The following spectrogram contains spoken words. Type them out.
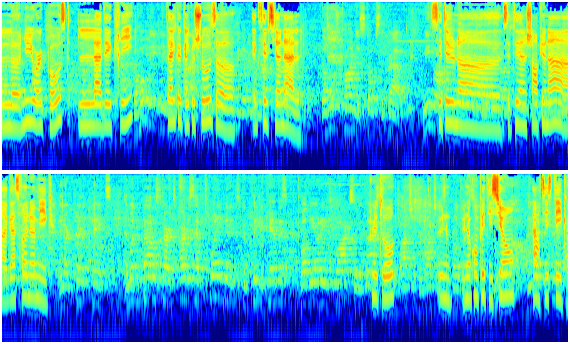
Le New York Post l'a décrit tel que quelque chose d'exceptionnel. Euh, c'était euh, un championnat gastronomique. Plutôt une, une compétition artistique.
